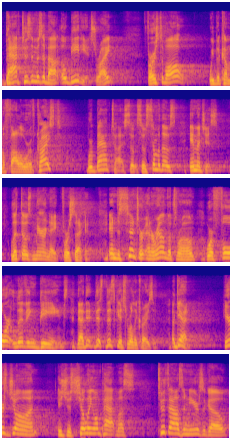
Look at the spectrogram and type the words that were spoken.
Baptism is about obedience, right? First of all, we become a follower of Christ, we're baptized. So, so some of those images, let those marinate for a second. In the center and around the throne were four living beings. Now, this, this gets really crazy. Again, here's John. He's just chilling on Patmos 2,000 years ago.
